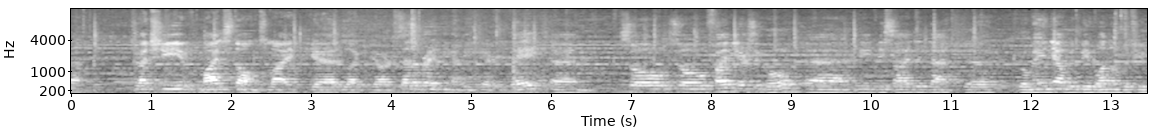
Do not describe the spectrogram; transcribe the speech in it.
uh, to achieve milestones like uh, like we are celebrating a bit here today. Um, so so five years ago uh, we decided that uh, Romania would be one of the few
